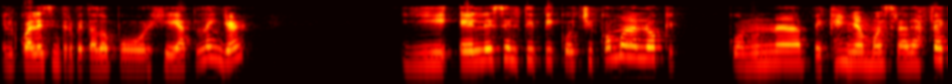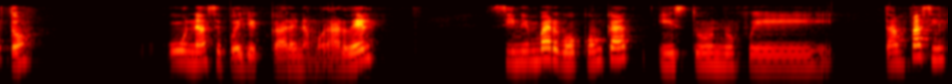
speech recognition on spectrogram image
el cual es interpretado por Heath Ledger. Y él es el típico chico malo que con una pequeña muestra de afecto, una se puede llegar a enamorar de él. Sin embargo, con Kat esto no fue tan fácil,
